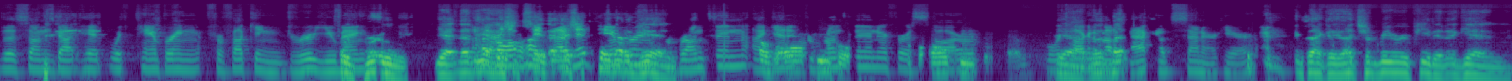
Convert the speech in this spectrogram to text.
the Suns got hit with tampering for fucking Drew for Eubanks? Drew. Yeah, that, yeah, I should say that. I, I should get say that tampering for again. Brunson. I Of get it for people. Brunson or for a star. We're Yeah, talking that- about a backup center here. Exactly. That should be repeated again.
